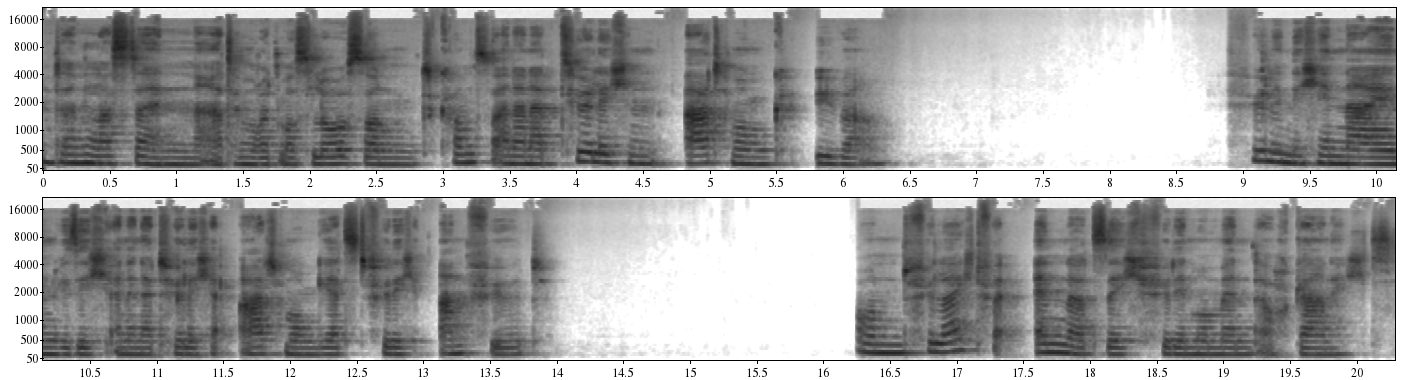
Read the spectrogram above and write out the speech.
Und dann lass deinen Atemrhythmus los und komm zu einer natürlichen Atmung über. Fühle in dich hinein, wie sich eine natürliche Atmung jetzt für dich anfühlt. Und vielleicht verändert sich für den Moment auch gar nichts.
